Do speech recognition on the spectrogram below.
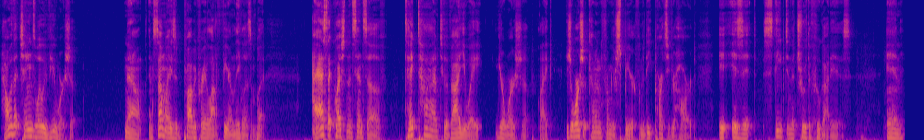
How would that change the way we view worship? Now, in some ways, it'd probably create a lot of fear and legalism, but I ask that question in the sense of take time to evaluate your worship. Like, is your worship coming from your spirit, from the deep parts of your heart? Is it steeped in the truth of who God is? And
